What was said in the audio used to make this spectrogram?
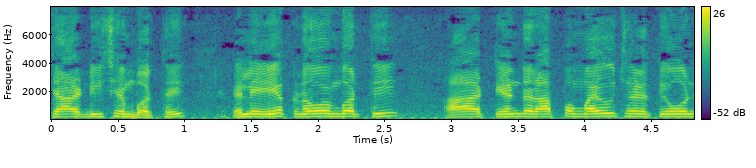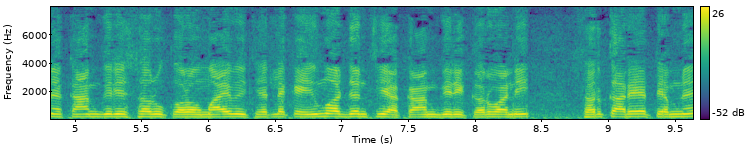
ચાર ડિસેમ્બર થઈ. એટલે એક નવેમ્બરથી આ ટેન્ડર આપવામાં આવ્યું છે અને તેઓને કામગીરી શરૂ કરવામાં આવી છે. એટલે કે ઇમરજન્સી આ કામગીરી કરવાની સરકારે તેમને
